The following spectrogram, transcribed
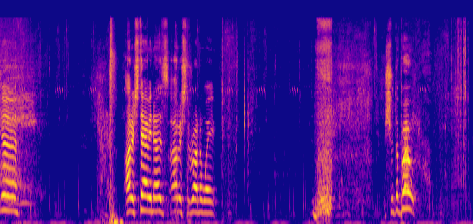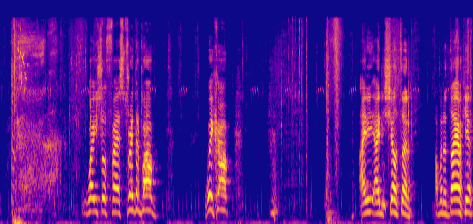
Yeah. Out of staminas. Out of run away. Shoot the boat. Why you so fast? Trader Bob! Wake up! I need I need shelter. I'm gonna die out here.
